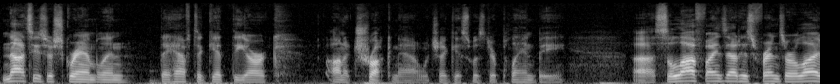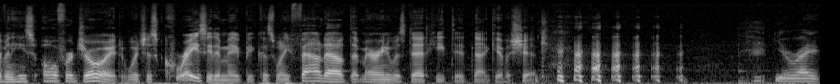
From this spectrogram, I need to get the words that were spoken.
Nazis are scrambling. They have to get the Ark on a truck now, which I guess was their plan B. Uh, Sallah finds out his friends are alive and he's overjoyed, which is crazy to me because when he found out that Marion was dead, he did not give a shit. You're right.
